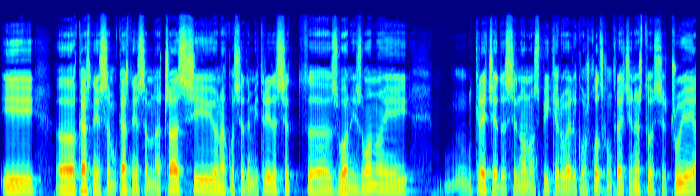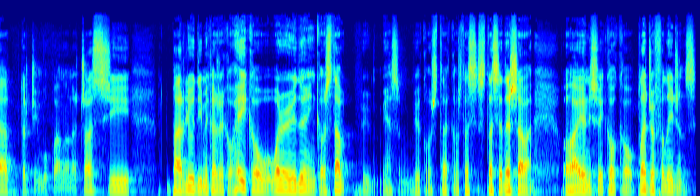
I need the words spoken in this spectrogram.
I uh, kasnije, sam, kasnije sam na čas i onako 7.30 uh, zvoni zvono i kreće da se na onom spikeru velikom školskom kreće nešto se čuje, ja trčim bukvalno na čas i par ljudi mi kaže kao, hej, kao, what are you doing, kao, šta, ja sam bio kao, šta, kao, šta, se, šta se dešava, ovaj, oni su i kao, kao, pledge of allegiance,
